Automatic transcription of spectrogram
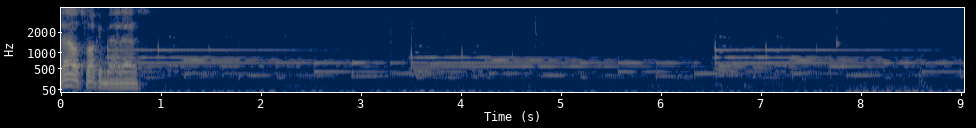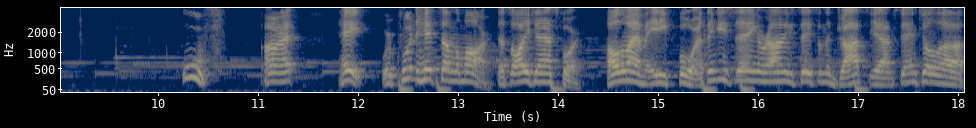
That was fucking badass. Oof. All right. Hey, we're putting hits on Lamar. That's all you can ask for. How old am I? I'm 84. I think he's saying around if you say something drops. Yeah, I'm staying until uh,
